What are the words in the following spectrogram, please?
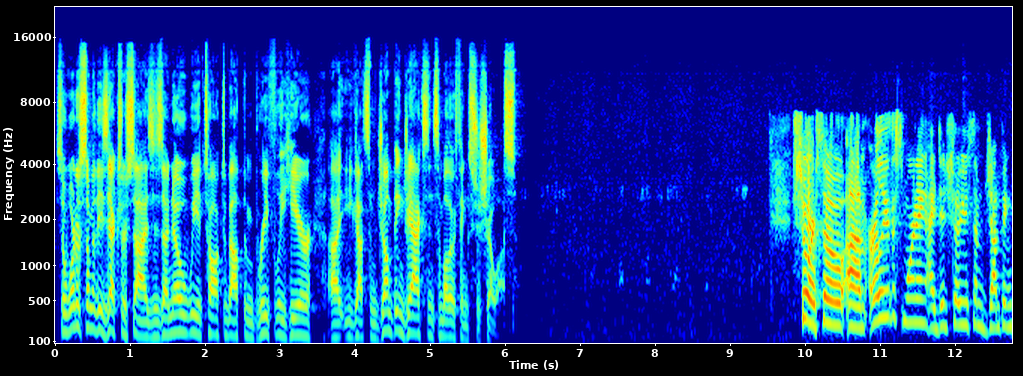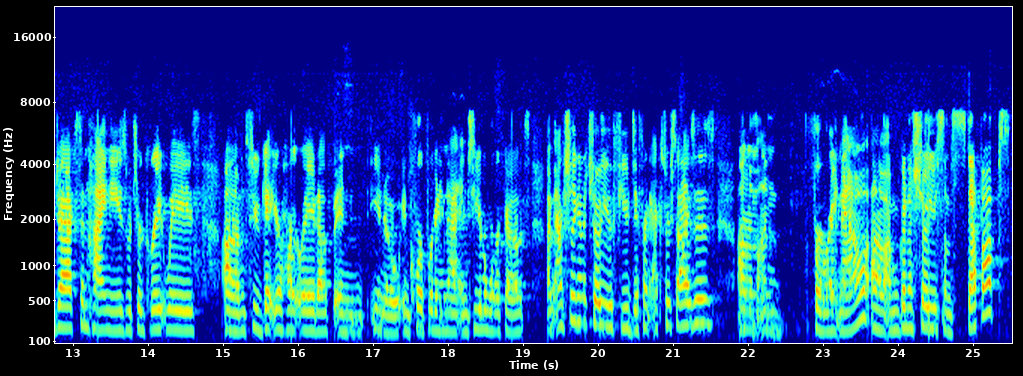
So what are some of these exercises? I know we had talked about them briefly here. Uh, you got some jumping jacks and some other things to show us. Sure. So um, earlier this morning, I did show you some jumping jacks and high knees, which are great ways um, to get your heart rate up and you know incorporating that into your workouts. I'm actually going to show you a few different exercises um, on for right now. Um, I'm going to show you some step ups.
